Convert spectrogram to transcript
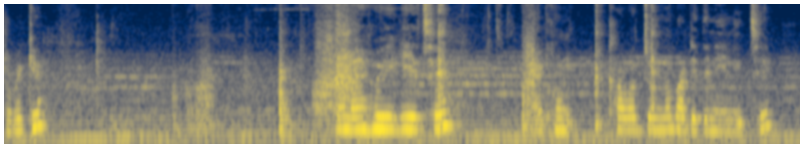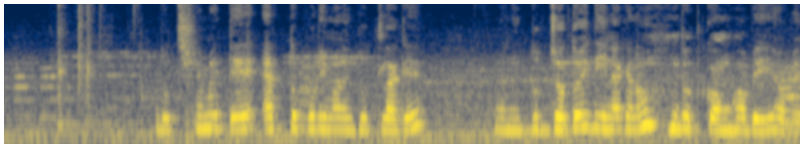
সবাইকে। সময় হয়ে গিয়েছে। এখন খাওয়ার জন্য বাটিতে নিয়ে নিচ্ছি। দুধ সেমাইতে এত পরিমাণে দুধ লাগে। মানে দুধ যতই দিই না কেন, দুধ কম হবেই হবে।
